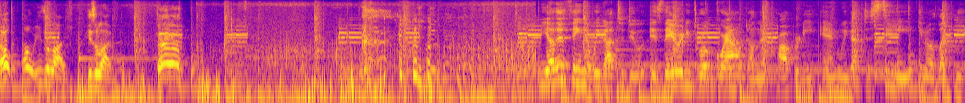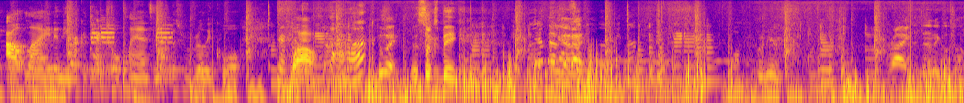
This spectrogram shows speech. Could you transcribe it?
oh, oh, he's alive. He's alive. Hello. The other thing that we got to do is they already broke ground on their property and we got to see, you know, like the outline and the architectural plans and that was really cool. Wow. Uh-huh. This looks big. Uh-huh. Right. And then it goes up.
